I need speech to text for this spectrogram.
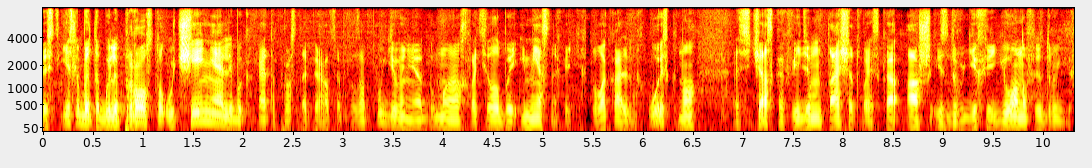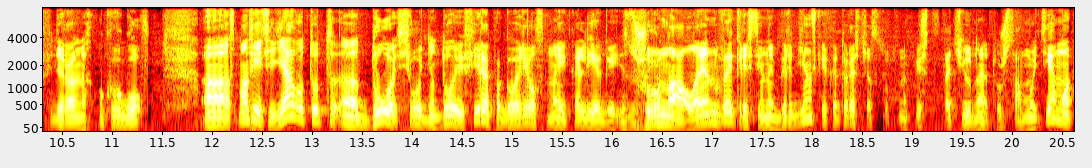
То есть, если бы это были просто учения, либо какая-то просто операция по запугиванию, я думаю, хватило бы и местных каких-то локальных войск, но сейчас, как видим, тащат войска аж из других регионов, из других федеральных округов. А, смотрите, я вот тут э, до, сегодня до эфира поговорил с моей коллегой из журнала НВ Кристиной Бердинской, которая сейчас, собственно, пишет статью на эту же самую тему,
